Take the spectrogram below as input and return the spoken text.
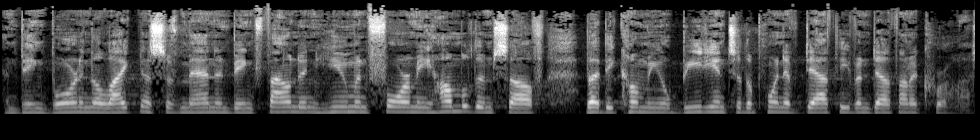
And being born in the likeness of men and being found in human form, he humbled himself by becoming obedient to the point of death, even death on a cross.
